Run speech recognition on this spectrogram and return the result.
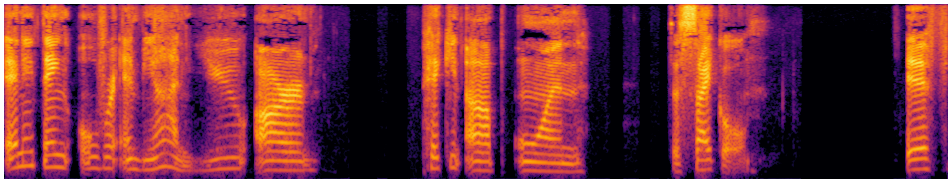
anything over and beyond. You are picking up on the cycle. If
